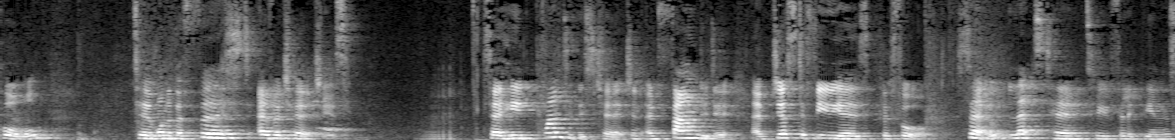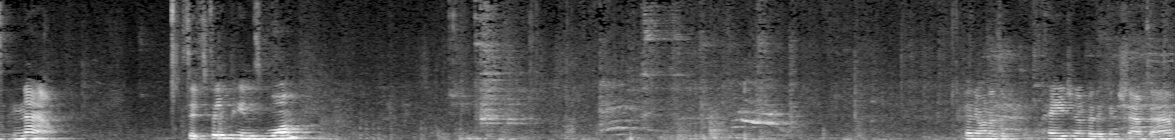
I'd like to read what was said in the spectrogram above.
Paul to one of the first ever churches. So he had planted this church and, and founded it um, just a few years before. So let's turn to Philippians now. So it's Philippians 1. If anyone has a page number, they can shout it out.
